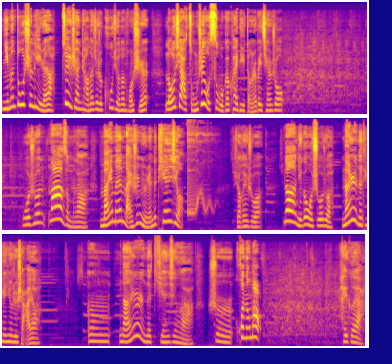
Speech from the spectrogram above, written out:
你们都市丽人啊，最擅长的就是哭穷的同时，楼下总是有四五个快递等着被签收。”我说：“那怎么了？买买买是女人的天性。”小黑说：“那你跟我说说，男人的天性是啥呀？”嗯，男人的天性啊是换灯泡。黑哥呀，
